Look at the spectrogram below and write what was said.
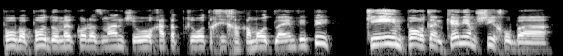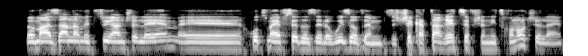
פה בפוד אומר כל הזמן שהוא אחת הבחירות הכי חכמות ל-MVP, כי אם פורטלנד כן ימשיכו ב, במאזן המצוין שלהם, אה, חוץ מההפסד הזה לוויזרדס, זה שקטע רצף של ניצחונות שלהם,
